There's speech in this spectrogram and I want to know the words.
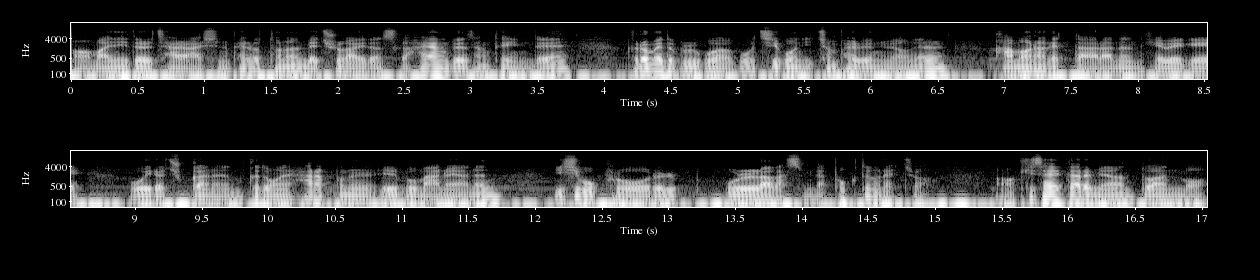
어, 많이들 잘 아시는 펠로톤은 매출 가이던스가 하향된 상태인데 그럼에도 불구하고 직원 2,800명을 감원하겠다라는 계획에 오히려 주가는 그동안 하락분을 일부 만회하는 25%를 올라갔습니다. 폭등을 했죠. 어, 기사에 따르면 또한 뭐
